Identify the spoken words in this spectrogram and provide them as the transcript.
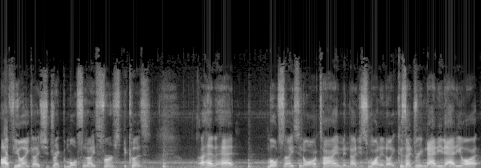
I feel like I should drink the Molson Ice first because I haven't had Molson Ice in a long time and I just wanted like, because I drink Natty Daddy a lot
